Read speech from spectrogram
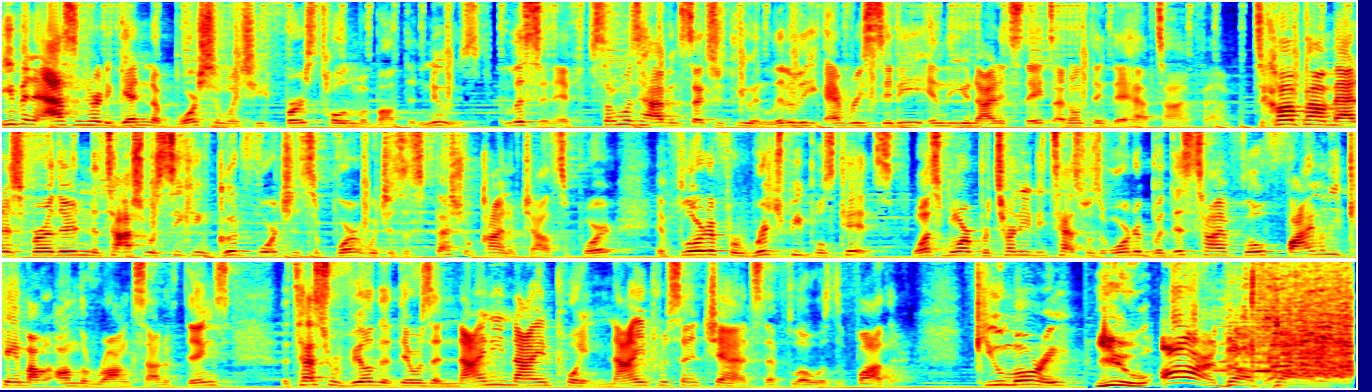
even asking her to get an abortion when she first told him about the news. Listen, if someone's having sex with you in literally every city in the United States, I don't think they have time, fam. To compound matters further, Natasha was seeking good fortune support, which is a special kind of child support, in Florida for rich people's kids. Once more, a paternity test was ordered, but this time Flo finally came out on the wrong side of things. The test revealed that there was a 99.9% percent chance that Flo was the father. Q Maury. You are the father.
